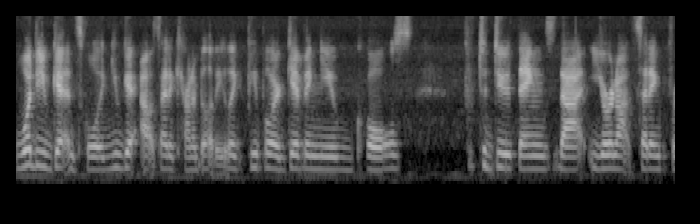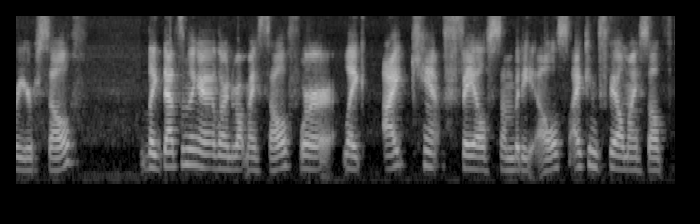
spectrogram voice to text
what do you get in school? Like you get outside accountability. Like people are giving you goals to do things that you're not setting for yourself like that's something I learned about myself where like I can't fail somebody else. I can fail myself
